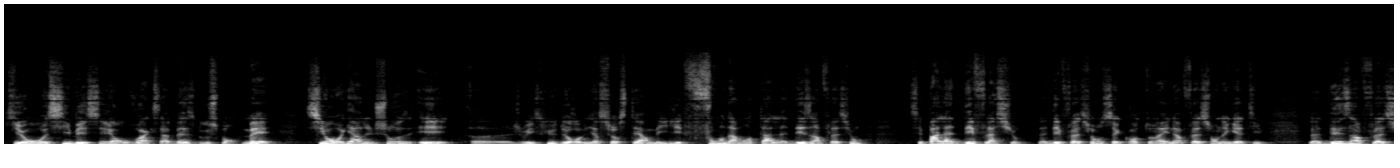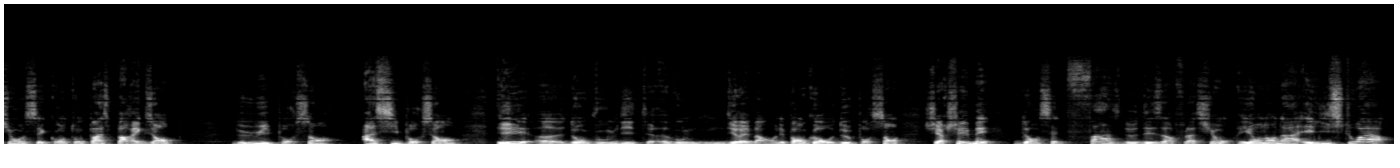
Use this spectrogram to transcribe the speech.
qui ont aussi baissé. On voit que ça baisse doucement, mais si on regarde une chose, et euh, je m'excuse de revenir sur ce terme, mais il est fondamental, la désinflation, c'est pas la déflation. La déflation, c'est quand on a une inflation négative. La désinflation, c'est quand on passe, par exemple, de 8% à 6%. Et euh, donc, vous me dites, euh, vous me direz, bah, on n'est pas encore aux 2% cherchés, mais dans cette phase de désinflation, et on en a, et l'histoire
